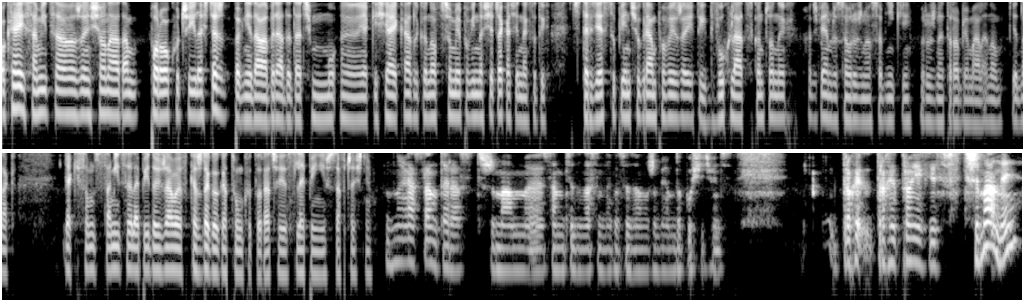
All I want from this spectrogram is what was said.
okej, okay, samica rzęsiona tam po roku czy ileś też pewnie dałaby radę dać mu y, jakieś jajka, tylko no w sumie powinno się czekać jednak do tych 45 gram powyżej, tych dwóch lat skończonych, choć wiem, że są różne osobniki, różne to robią, ale no jednak jakie są samice lepiej dojrzałe w każdego gatunku, to raczej jest lepiej niż za wcześnie. No ja sam teraz trzymam e, samicę do następnego sezonu, żeby ją dopuścić, więc trochę, trochę projekt jest wstrzymany,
